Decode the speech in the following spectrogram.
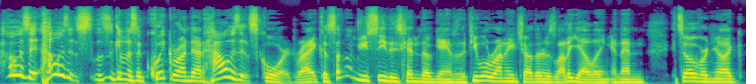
how is it? How is it? Let's give us a quick rundown. How is it scored? Right? Because sometimes you see these kendo games, and the people run each other. There's a lot of yelling, and then it's over, and you're like,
